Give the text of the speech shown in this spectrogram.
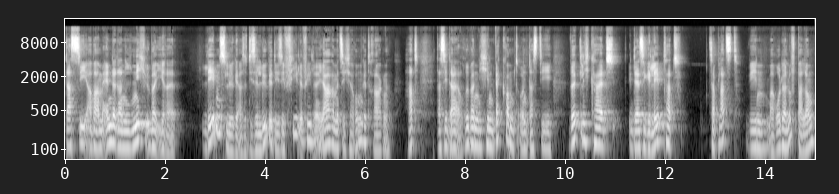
dass sie aber am Ende dann nicht über ihre Lebenslüge, also diese Lüge, die sie viele, viele Jahre mit sich herumgetragen hat, dass sie darüber nicht hinwegkommt und dass die Wirklichkeit, in der sie gelebt hat, zerplatzt wie ein maroder Luftballon.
